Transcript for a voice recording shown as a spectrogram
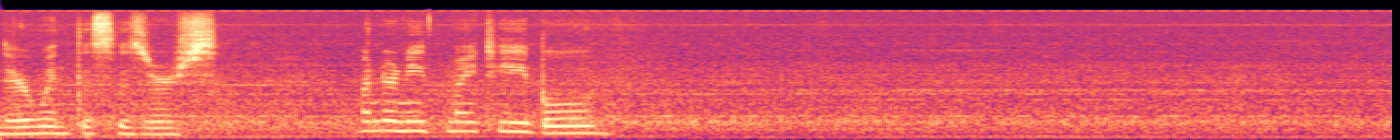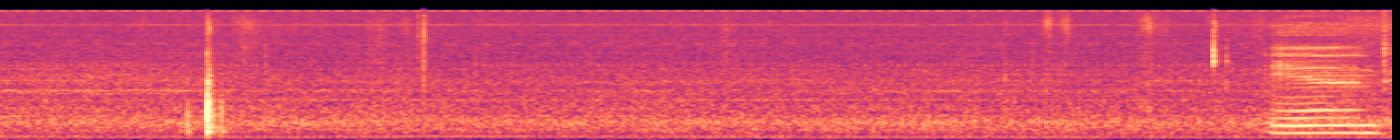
And there went the scissors underneath my table. And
